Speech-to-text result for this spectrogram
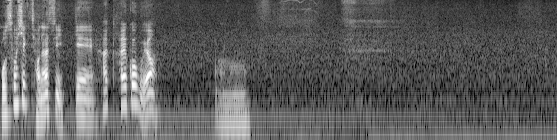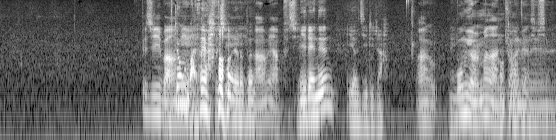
곧 소식 전할 수 있게 하- 할 거고요. 어, 그지 마음이 걱정 마세요, 아프지. 여러분. 마음이 아프지. 미래는 이어지리라. 아 네. 몸이 얼마나 안 걱정하지 좋으면은.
